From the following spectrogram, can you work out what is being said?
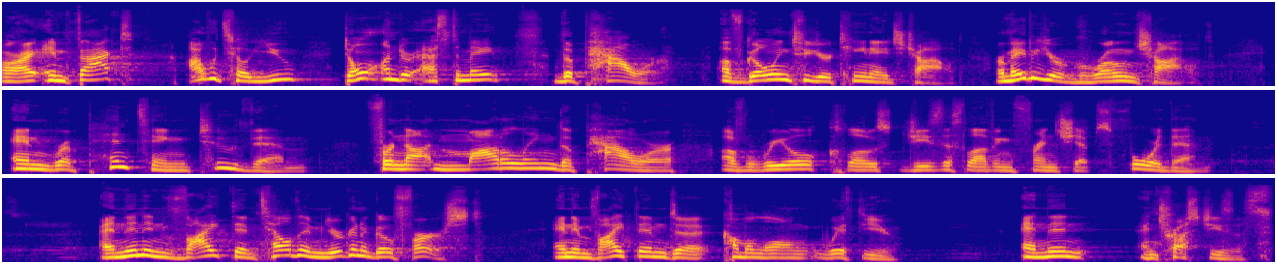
All right. In fact, I would tell you, don't underestimate the power of going to your teenage child or maybe your grown child and repenting to them for not modeling the power of real, close, Jesus loving friendships for them. And then invite them, tell them you're going to go first, and invite them to come along with you. And then, and trust Jesus.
